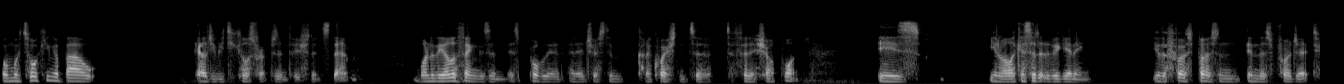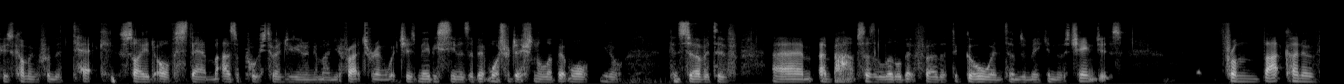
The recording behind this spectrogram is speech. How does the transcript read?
when we're talking about LGBT plus representation at STEM, one of the other things, and it's probably an, an interesting kind of question to, to finish up on, is, you know, like I said at the beginning, you're the first person in this project who's coming from the tech side of STEM as opposed to engineering and manufacturing, which is maybe seen as a bit more traditional, a bit more, you know, conservative, um, and perhaps has a little bit further to go in terms of making those changes. From that kind of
